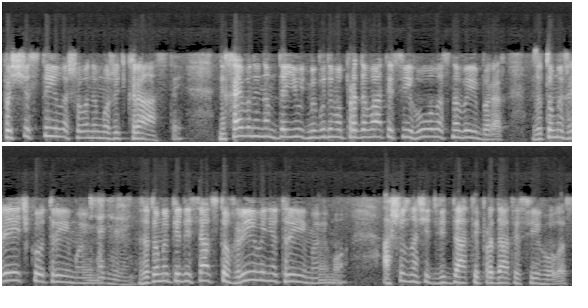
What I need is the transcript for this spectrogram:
пощастило, що вони можуть красти. Нехай вони нам дають, ми будемо продавати свій голос на виборах. Зато ми гречку отримуємо. Зато ми 50-100 гривень отримуємо. А що значить віддати, продати свій голос?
